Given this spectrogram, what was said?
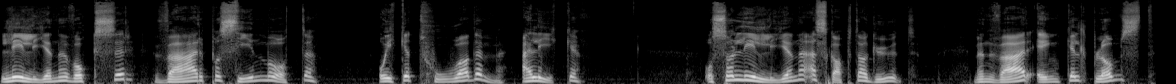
Liljene vokser hver på sin måte, og ikke to av dem er like. Også liljene er skapt av Gud, men hver enkelt blomst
